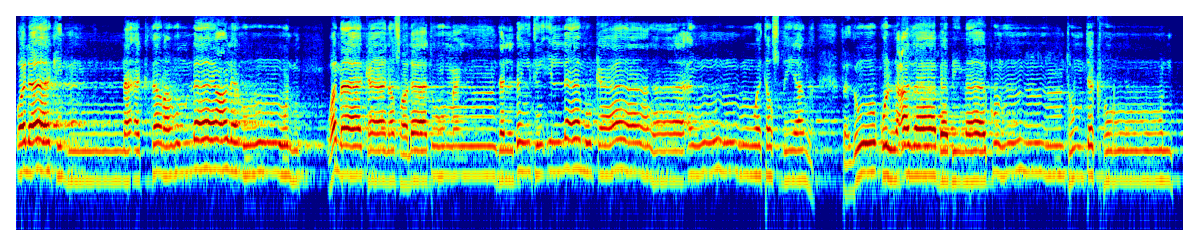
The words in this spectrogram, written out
ولكن أكثرهم لا يعلمون وما كان صلاتهم عند البيت إلا مكاء وتصديا فذوقوا العذاب بما كنتم تكفرون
